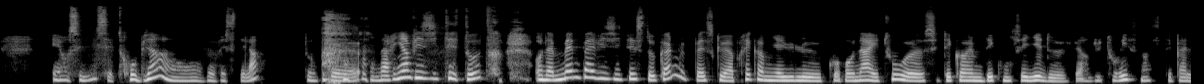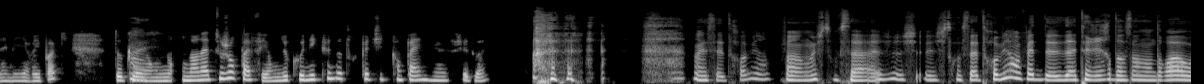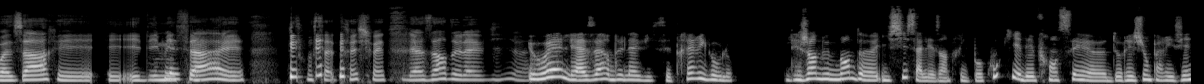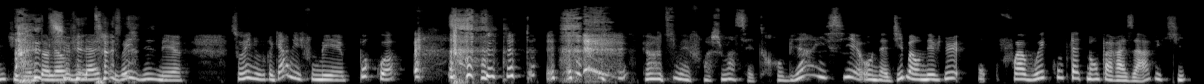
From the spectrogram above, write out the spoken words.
et on s'est dit c'est trop bien, on veut rester là. Donc euh, on n'a rien visité d'autre. On n'a même pas visité Stockholm parce que après comme il y a eu le corona et tout, euh, c'était quand même déconseillé de faire du tourisme. Hein, c'était pas la meilleure époque. Donc euh, on n'en a toujours pas fait. On ne connaît que notre petite campagne suédoise. ouais, c'est trop bien. Enfin, moi, je trouve ça, je, trouve ça trop bien en fait d'atterrir dans un endroit au hasard et, et, et d'aimer ça. Et je trouve ça très chouette. Les hasards de la vie. Ouais, les hasards de la vie, c'est très rigolo. Les gens nous demandent euh, ici, ça les intrigue beaucoup, qu'il y ait des Français euh, de région parisienne qui viennent dans leur village. Tu vois, ils se disent mais euh, souvent ils nous regardent, ils font mais pourquoi? Et on dit mais franchement c'est trop bien ici. On a dit bah on est venu, faut avouer complètement par hasard ici.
